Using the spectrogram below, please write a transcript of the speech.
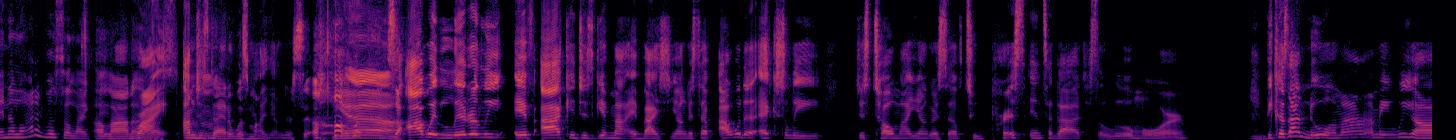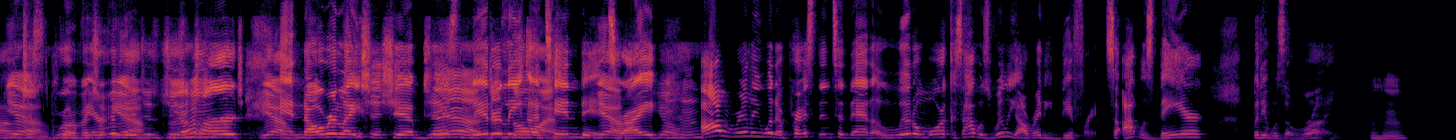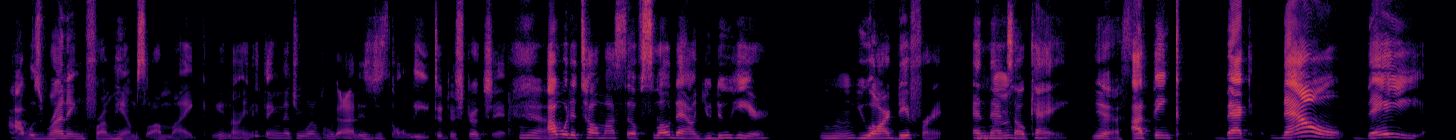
And a lot of us are like A lot of Right. us. I'm just Mhm. glad it was my younger self. Yeah. so I would literally, if I could just give my advice, younger self, I would have actually just told my younger self to press into God just a little more. Mhm. Because I knew him. I, I mean, we all Yeah, just grew up in very chur- yeah. religious, just church, yeah. and no relationship, just Yeah, literally going. attendance, Yeah. right? Yeah. Mhm. I really would have pressed into that a little more because I was really already different. So I was there, but it was a run. I was running from him. So I'm like, you know, anything that you run from God is just going to lead to destruction. Yeah. I would have told myself, slow down. You do hear, Mhm. you are different, and Mm-hmm. that's okay. Yes. I think back now, they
